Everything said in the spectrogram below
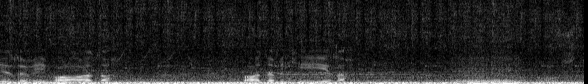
Hirvi vaata. Vaateli hiira. Just.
